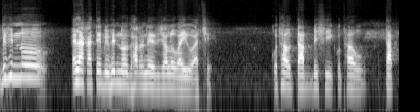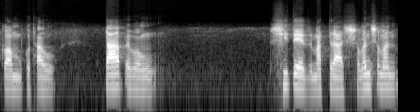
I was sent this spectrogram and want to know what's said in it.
বিভিন্ন এলাকাতে বিভিন্ন ধরনের জলবায়ু আছে। কোথাও তাপ বেশি, কোথাও তাপ কম, কোথাও তাপ এবং শীতের মাত্রা সমান সমান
